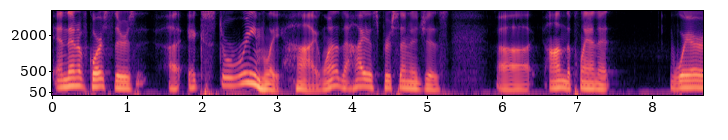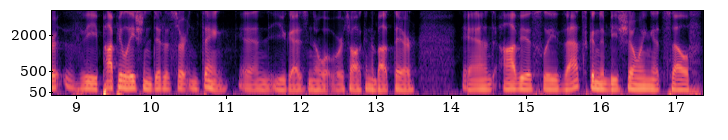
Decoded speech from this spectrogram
And then, of course, there's uh, extremely high, one of the highest percentages uh, on the planet where the population did a certain thing. And you guys know what we're talking about there. And obviously, that's going to be showing itself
